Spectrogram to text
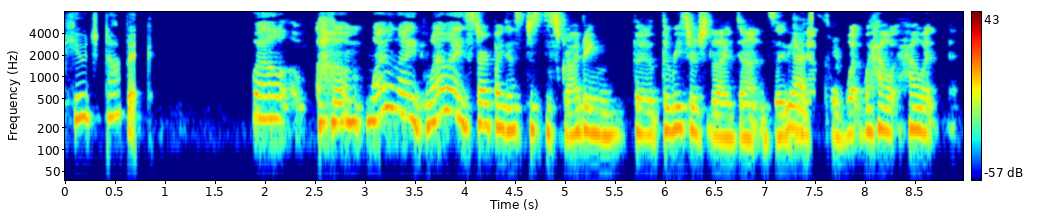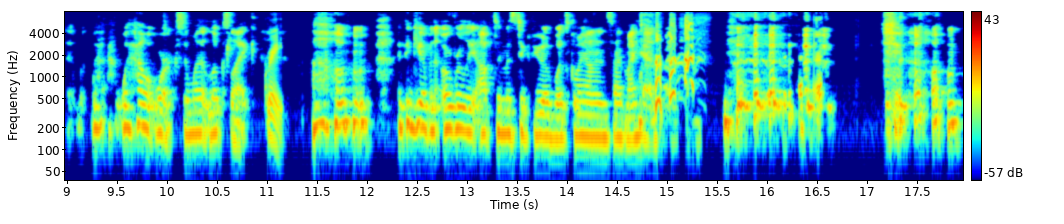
huge topic? Well, um, why don't I why don't I start by just just describing the the research that I've done, so yes. you know what how how it how it works and what it looks like. Great. Um, I think you have an overly optimistic view of what's going on inside my head. um,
